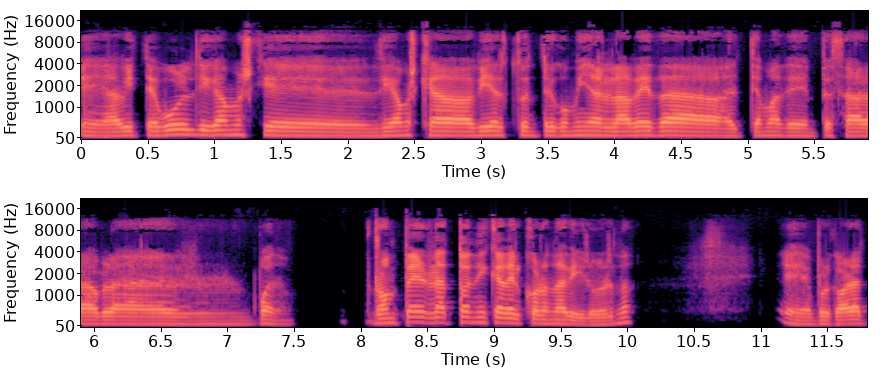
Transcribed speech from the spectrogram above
eh, digamos que, digamos que ha abierto, entre comillas, la veda al tema de empezar a hablar, bueno, romper la tónica del coronavirus, ¿no? Eh, porque ahora,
